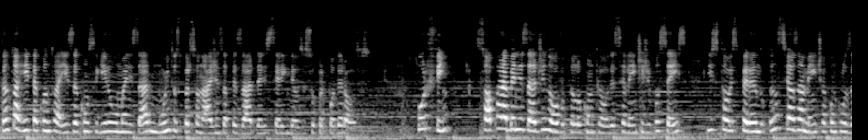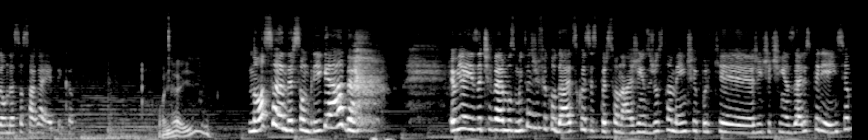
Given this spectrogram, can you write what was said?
Tanto a Rita quanto a Isa conseguiram humanizar muitos personagens apesar deles serem deuses superpoderosos. Por fim, só parabenizar de novo pelo conteúdo excelente de vocês e estou esperando ansiosamente a conclusão dessa saga épica. Olha aí. Nossa, Anderson, obrigada! Eu e a Isa tivemos muitas dificuldades com esses personagens justamente porque a gente tinha zero experiência.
